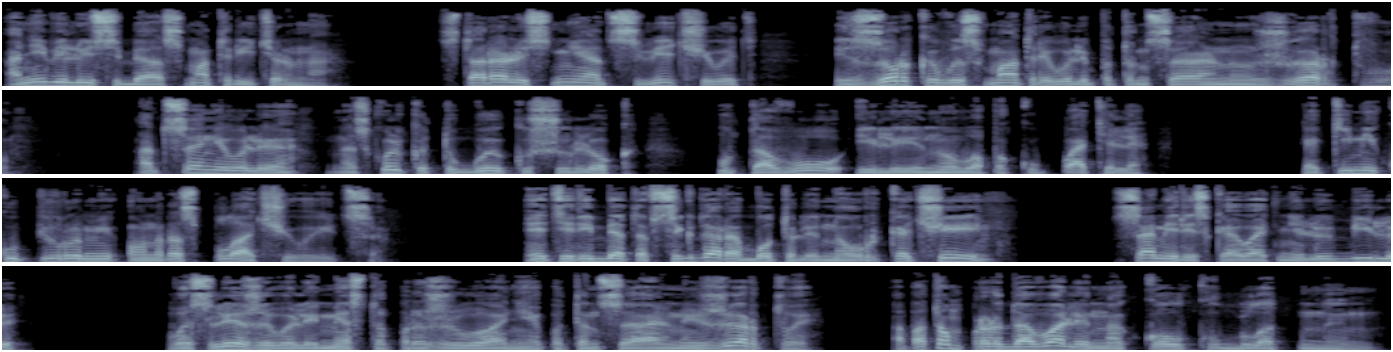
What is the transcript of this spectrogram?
Они вели себя осмотрительно, старались не отсвечивать и зорко высматривали потенциальную жертву, оценивали, насколько тугой кошелек у того или иного покупателя, какими купюрами он расплачивается. Эти ребята всегда работали на уркачей, сами рисковать не любили, выслеживали место проживания потенциальной жертвы, а потом продавали наколку блатным.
